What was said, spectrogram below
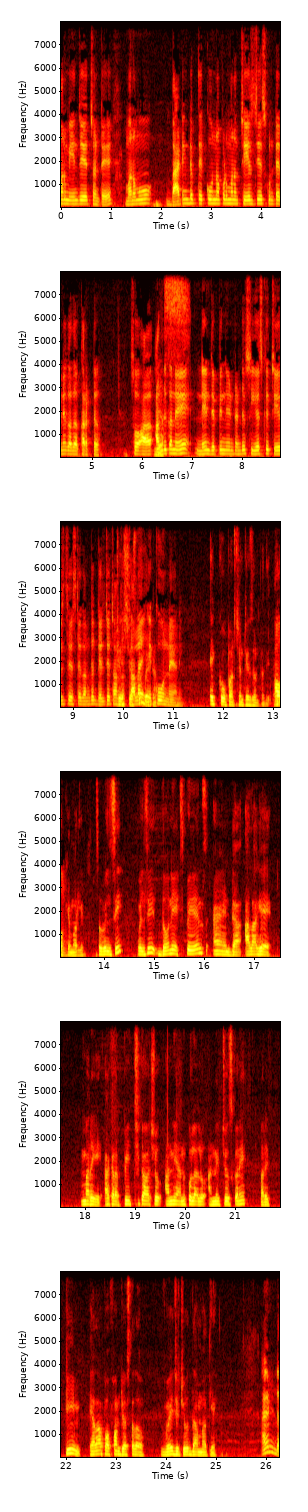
మనం ఏం చేయొచ్చు అంటే మనము బ్యాటింగ్ డెప్త్ ఎక్కువ ఉన్నప్పుడు మనం చేజ్ చేసుకుంటేనే కదా కరెక్ట్ సో అందుకనే నేను చెప్పింది ఏంటంటే సిఎస్కే చేజ్ చేస్తే కనుక గెలిచే ఛాన్సెస్ చాలా. ఎక్కువ ఉన్నాయని. ఎక్కువ పర్సంటేజ్ ఉంటుంది. Okay Murali so we'll see we'll see Dhoni experience and అలాగే మరి అక్కడ పిచ్ కావచ్చు అన్ని అనుకూలాలు అన్ని చూసుకొని మరి టీం ఎలా పర్ఫామ్ చేస్తుందో వేచి చూద్దాం మురళి అండ్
